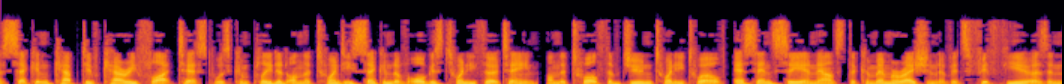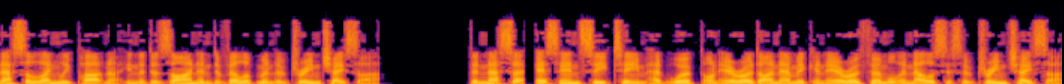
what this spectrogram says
A second captive carry flight test was completed on the 22nd of August 2013. On the 12th of June 2012, SNC announced the commemoration of its fifth year as a NASA Langley partner in the design and development of Dream Chaser. The NASA SNC team had worked on aerodynamic and aerothermal analysis of Dream Chaser,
